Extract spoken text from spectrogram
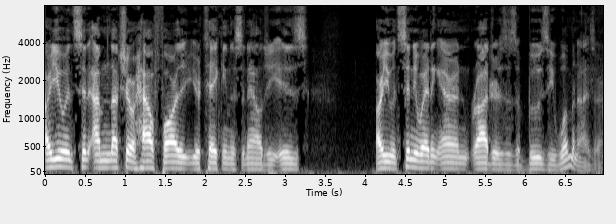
Are you insin- I'm not sure how far that you're taking this analogy. Is are you insinuating Aaron Rodgers is a boozy womanizer?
